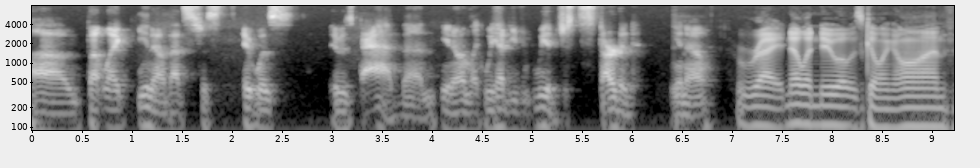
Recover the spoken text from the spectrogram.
um, but like you know, that's just it was it was bad then, you know, and like we had even we had just started, you know. right. No one knew what was going on.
